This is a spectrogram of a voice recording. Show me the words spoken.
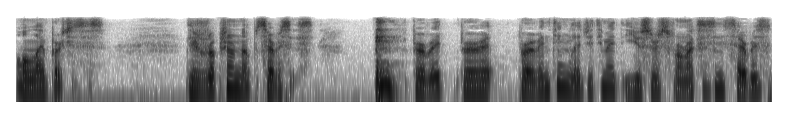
online purchases. Disruption of services. Pre pre preventing legitimate users from accessing service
